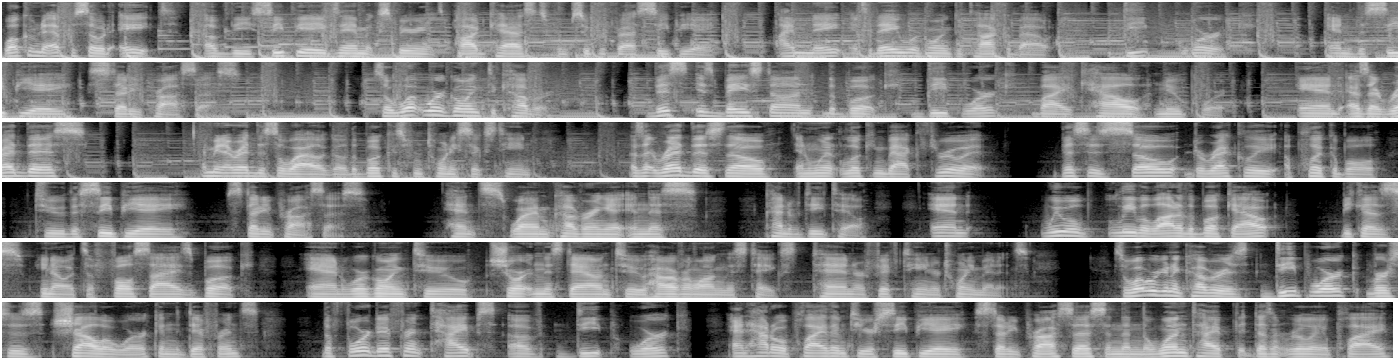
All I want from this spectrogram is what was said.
Welcome to episode 8 of the CPA Exam Experience podcast from Superfast CPA. I'm Nate, and today we're going to talk about deep work and the CPA study process. So, what we're going to cover this is based on the book Deep Work by Cal Newport. And as I read this, I mean, I read this a while ago. The book is from 2016. As I read this, though, and went looking back through it, this is so directly applicable to the CPA study process. Hence why I'm covering it in this kind of detail. And we will leave a lot of the book out because, you know, it's a full size book and we're going to shorten this down to however long this takes 10 or 15 or 20 minutes. So, what we're going to cover is deep work versus shallow work and the difference, the four different types of deep work and how to apply them to your CPA study process, and then the one type that doesn't really apply.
